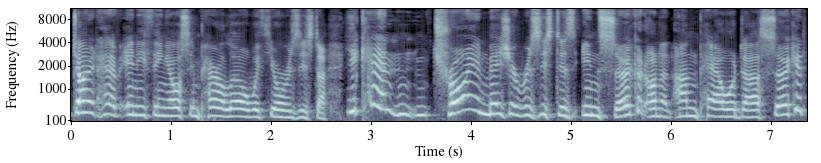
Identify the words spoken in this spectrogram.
don't have anything else in parallel with your resistor. You can try and measure resistors in circuit on an unpowered uh, circuit,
